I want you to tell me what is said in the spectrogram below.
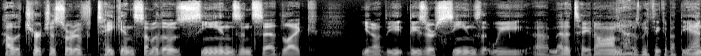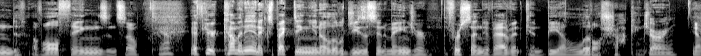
how the church has sort of taken some of those scenes and said like. You know, the, these are scenes that we uh, meditate on Yeah. as we think about the end of all things. And so, Yeah. if you're coming in expecting, you know, little Jesus in a manger, the first Sunday of Advent can be a little shocking. jarring. yeah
